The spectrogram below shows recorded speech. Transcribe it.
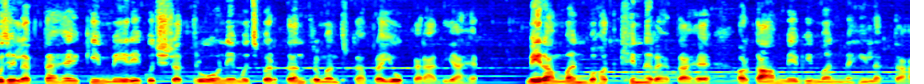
मुझे लगता है कि मेरे कुछ शत्रुओं ने मुझ पर तंत्र मंत्र का प्रयोग करा दिया है। मेरा मन बहुत खिन्न रहता है और काम में भी मन नहीं लगता।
